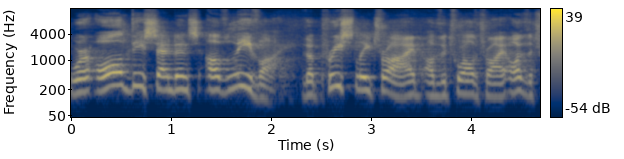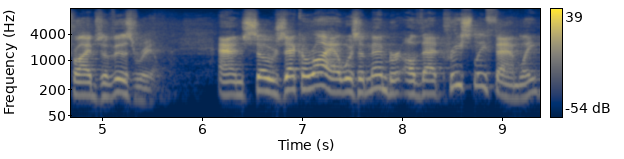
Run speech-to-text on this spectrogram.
were all descendants of Levi, the priestly tribe of the 12 tribes of the tribes of Israel. And so Zechariah was a member of that priestly family.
